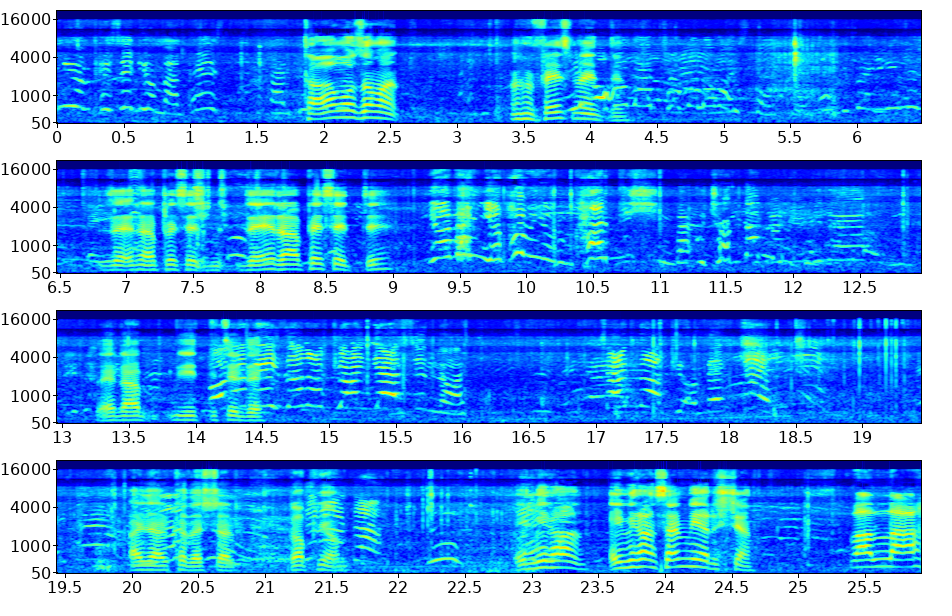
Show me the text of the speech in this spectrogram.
iniyorum pes ediyorum ben pes. Tamam o zaman. pes mi ettin? kadar çabalama istersen. Çünkü ben yenerim. Zehra pes etti. Zehra pes etti. Ya ben yapamıyorum kardeşim ben uçaktan böyle. Zehra Yiğit bitirdi. Meydan gelsinler. Sen ne yapıyorsun bekle. Hadi arkadaşlar. Kapıyorum. Emirhan. Emirhan sen mi yarışacaksın? Valla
